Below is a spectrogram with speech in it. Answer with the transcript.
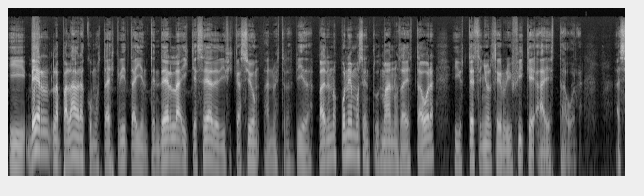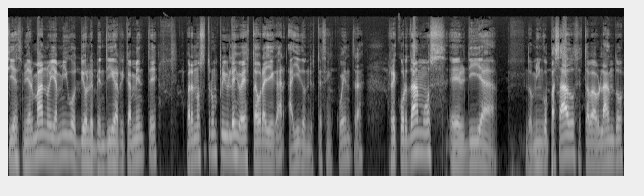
y ver la palabra como está escrita y entenderla y que sea de edificación a nuestras vidas. Padre, nos ponemos en tus manos a esta hora y usted, Señor, se glorifique a esta hora. Así es, mi hermano y amigo, Dios les bendiga ricamente. Para nosotros un privilegio a esta hora llegar allí donde usted se encuentra. Recordamos el día domingo pasado, se estaba hablando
